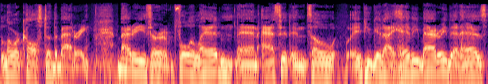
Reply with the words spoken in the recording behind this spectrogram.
lower cost of the battery. Batteries are full of lead and acid, and so if you get a heavy battery that has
